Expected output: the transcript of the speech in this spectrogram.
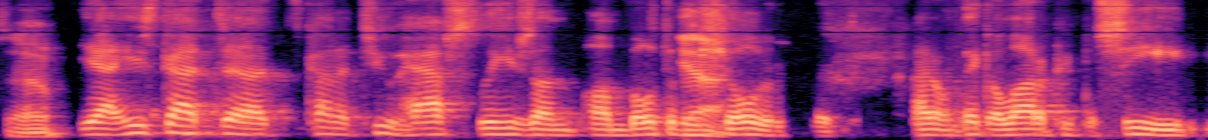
So Yeah, he's got uh, kind of two half sleeves on on both of his shoulders, but I don't think a lot of people see.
